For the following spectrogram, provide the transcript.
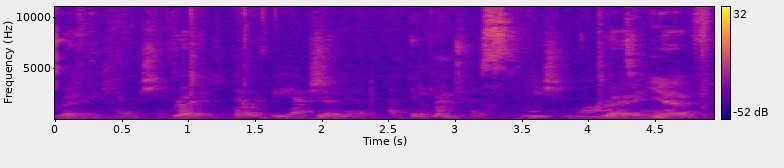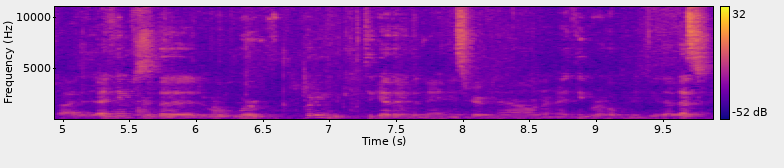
Right. the care was? Right. That would be actually Yeah. a, a big interest nationwide. Right, yeah. I, I think for the, we're we're putting together the manuscript now, and I think we're hoping to do that. That's,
